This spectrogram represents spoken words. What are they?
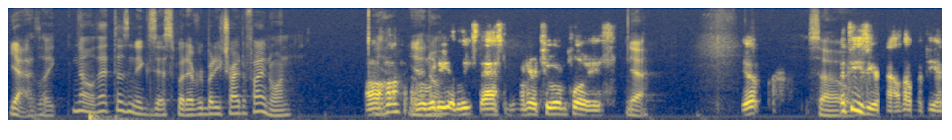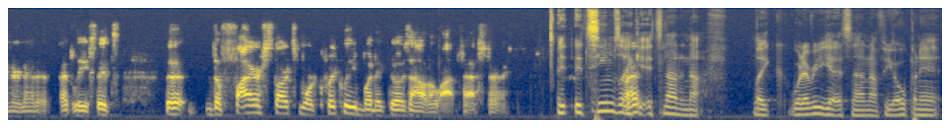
Yeah, like no, that doesn't exist, but everybody tried to find one. Uh huh. Yeah, Everybody at least asked one or two employees. Yeah. Yep. So It's easier now though with the internet. At, at least it's the the fire starts more quickly, but it goes out a lot faster. It, it seems like Right. it's not enough. Like whatever you get, it's not enough. You open it,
